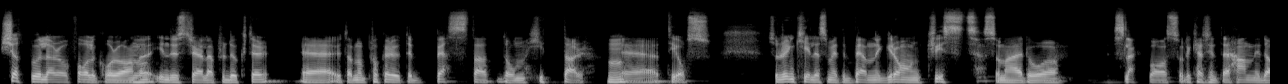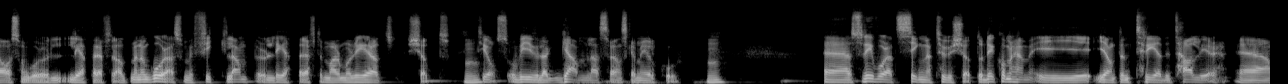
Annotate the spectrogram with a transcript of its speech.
köttbullar och falukorv och andra Mm. industriella produkter. Eh, utan de plockar ut det bästa de hittar Mm. eh, till oss. Så det är en kille som heter Benny Granqvist som är då slaktbas. Och det kanske inte är han idag som går och letar efter allt. Men de går alltså med ficklampor och letar efter marmorerat kött Mm. till oss. Och vi vill ha gamla svenska mjölkkor. Mm. Eh, Så det är vårt signaturkött. Och det kommer hem i egentligen tre detaljer. Eh,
